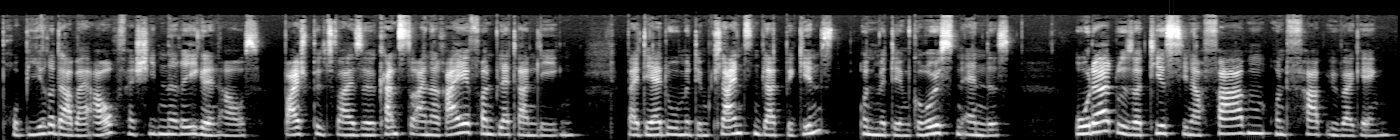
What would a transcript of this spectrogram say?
Probiere dabei auch verschiedene Regeln aus. Beispielsweise kannst du eine Reihe von Blättern legen, bei der du mit dem kleinsten Blatt beginnst und mit dem größten endest. Oder du sortierst sie nach Farben und Farbübergängen.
